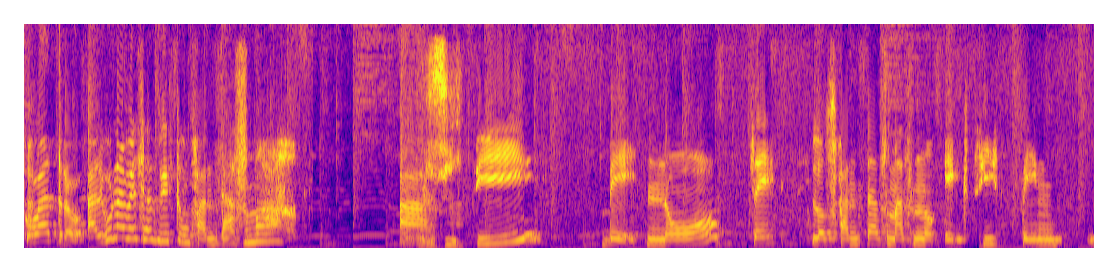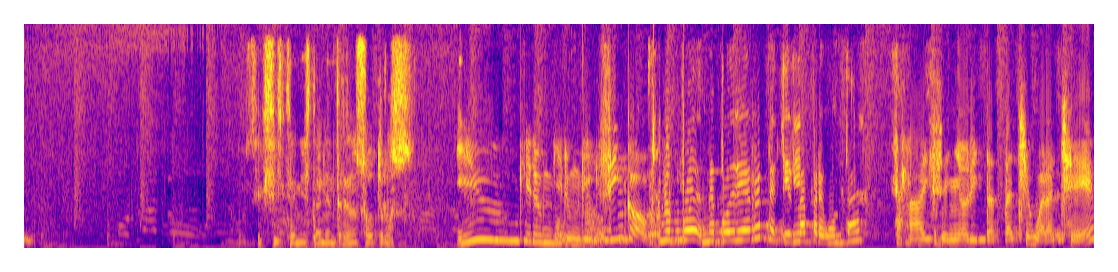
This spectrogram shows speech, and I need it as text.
Cuatro. ¿Alguna vez has visto un fantasma? A. Uy, sí. Sí. B. No. C. Los fantasmas no existen. No, existen y están entre nosotros. Cinco. ¿Me, po- ¿Me podría repetir la pregunta? Ay, señorita Tache Guarache.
